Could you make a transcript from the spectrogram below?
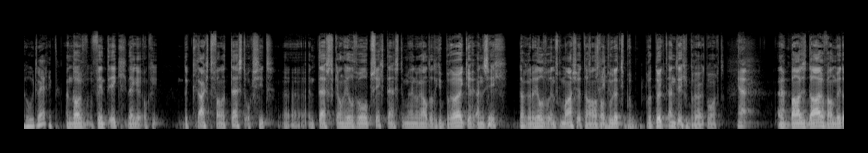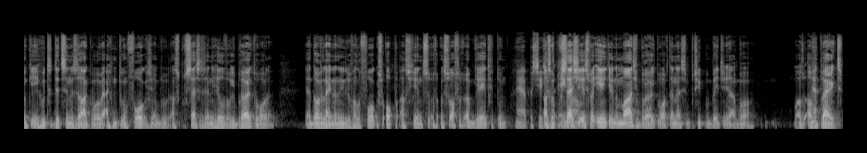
hoe het werkt. En daar vind ik dat je ook de kracht van het test ook ziet. Eh, een test kan heel veel op zich testen, maar nog altijd de gebruiker aan zich, daar je heel veel informatie uit halen van hoe dat pro- product aan zich gebruikt wordt. ja, En op basis daarvan weet oké, goed, dit zijn de zaken waar we echt moeten gaan focussen. Ik bedoel, als er processen zijn die heel veel gebruikt worden, ja, daar lijkt dan in ieder geval de focus op als je een, so- een software upgrade gaat doen. ja, precies. Als er een procesje is waar één keer in de maand gebruikt wordt, en dat is in principe een beetje, ja, wow, als, als Ja. het werkt,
